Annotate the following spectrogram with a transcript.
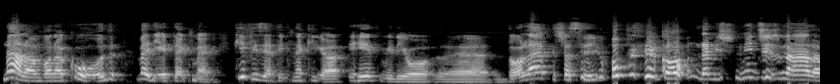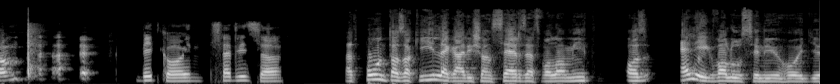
nálam van a kód, vegyétek meg. Kifizetik neki a 7 millió dollárt, és azt mondja, hogy nem is, nincs is nálam. Bitcoin, szed vissza. Tehát pont az, aki illegálisan szerzett valamit, az elég valószínű, hogy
